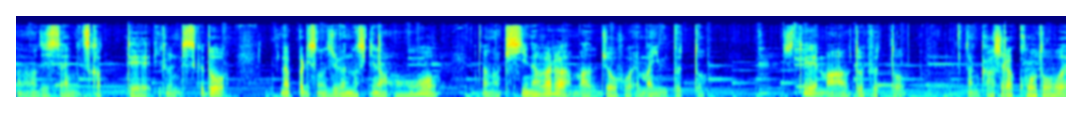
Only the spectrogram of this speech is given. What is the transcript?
あの実際に使っているんですけどやっぱりその自分の好きな本をあの聞きながら、まあ、情報をまあインプットして、まあ、アウトプットなんかしら行動を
